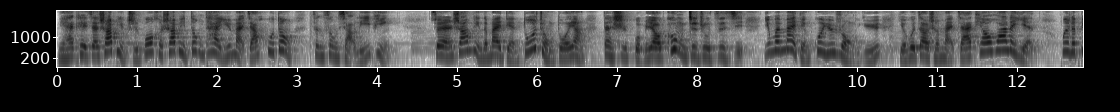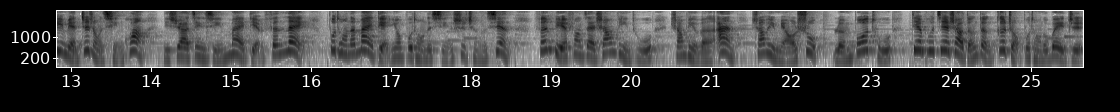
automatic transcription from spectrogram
你还可以在 Shopee 直播和 Shopee 动态与买家互动，赠送小礼品。虽然商品的卖点多种多样，但是我们要控制住自己，因为卖点过于冗余，也会造成买家挑花了眼。为了避免这种情况，你需要进行卖点分类，不同的卖点用不同的形式呈现，分别放在商品图、商品文案、商品描述、轮播图、店铺介绍等等各种不同的位置。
